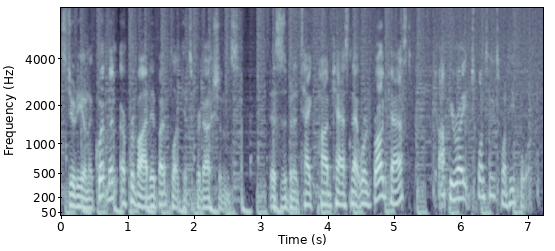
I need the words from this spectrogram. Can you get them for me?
Studio and equipment are provided by Plughitz Productions. This has been a Tech Podcast Network broadcast, copyright 2024.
